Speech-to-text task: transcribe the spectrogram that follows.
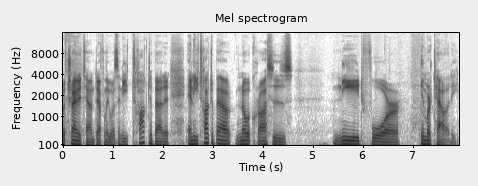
but Chinatown definitely was. And he talked about it, and he talked about Noah Cross's need for immortality.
